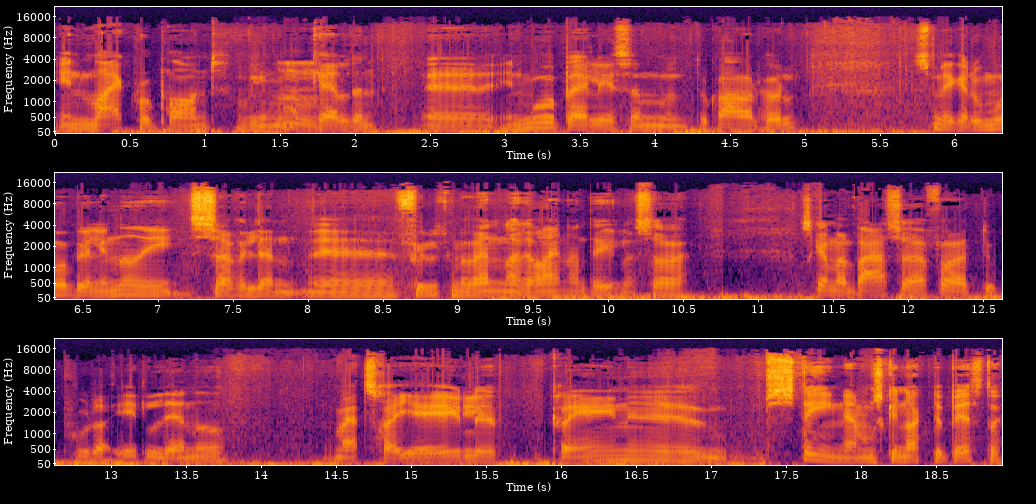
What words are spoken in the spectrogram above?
en micropond, vil man Mm. kalde den. Øh, en murbalje, som du graver et hul, smækker du murbaljen ned i, så vil den øh, fyldes med vand, når det regner en del, og så skal man bare sørge for, at du putter et eller andet materiale, grene, sten er måske nok det bedste.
